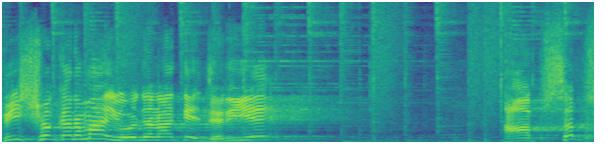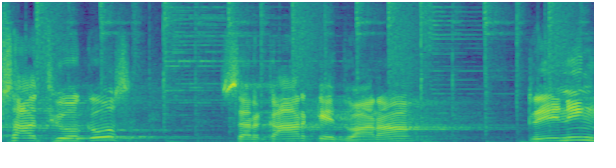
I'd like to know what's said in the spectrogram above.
विश्वकर्मा योजना के ज़रिए आप सब साथियों को सरकार के द्वारा ट्रेनिंग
